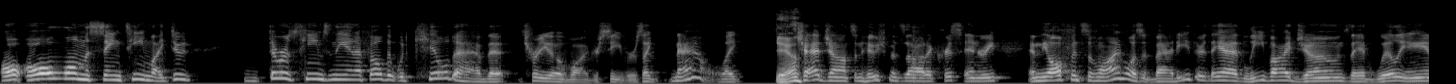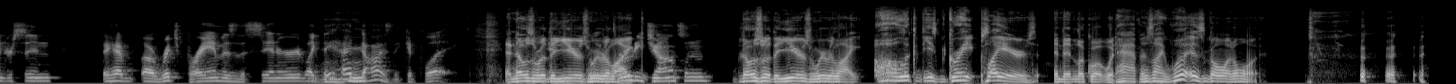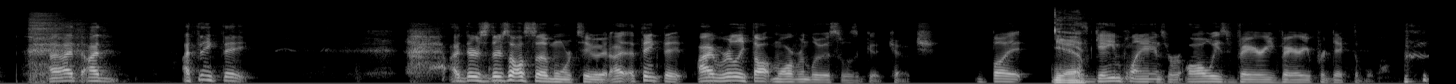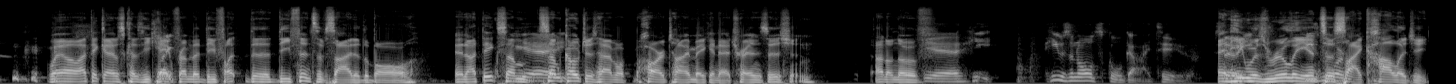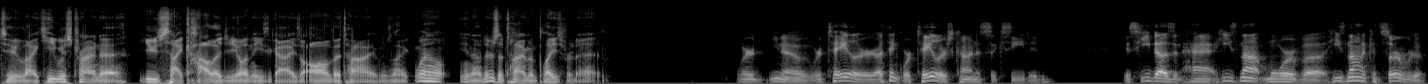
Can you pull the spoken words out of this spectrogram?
all, all on the same team. Like, dude, there was teams in the NFL that would kill to have that trio of wide receivers. Like now, like Yeah. Chad Johnson, Houshmandzadeh, Chris Henry, and the offensive line wasn't bad either. They had Levi Jones, they had Willie Anderson, they had uh, Rich Braham as the center. Like they had Mhm. guys that could play. And those were the And years we were like, Rudi Johnson. those were the years we were like, oh, look at these great players. And then look what would happen. It's like, what is going on? I I I think that I, there's there's also more to it. I, I think that I really thought Marvin Lewis was a good coach, but Yeah. his game plans were always very very predictable. Well, I think that was because he came Like- from the def- the defensive side of the ball, and I think some Yeah, some he- coaches have a hard time making that transition. I don't know if, Yeah, he he was an old school guy too. And So he he's- was really into more- psychology too. Like he was trying to use psychology on these guys all the time. It's like, well, you know, there's a time and place for that. where you know where Taylor, I think where Taylor's kind of succeeded is he doesn't have he's not more of a he's not a conservative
